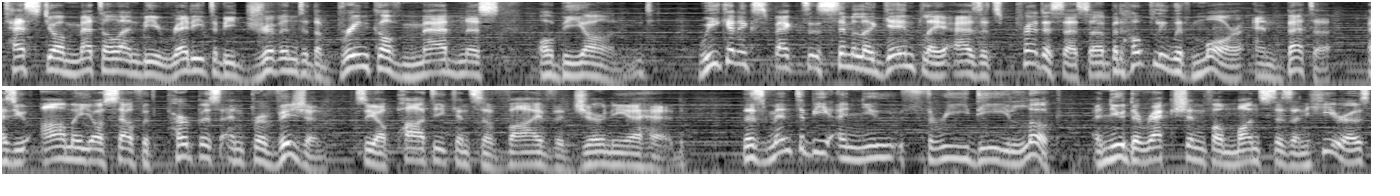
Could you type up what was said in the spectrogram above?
Test your mettle and be ready to be driven to the brink of madness or beyond. We can expect similar gameplay as its predecessor, but hopefully with more and better, as you armor yourself with purpose and provision so your party can survive the journey ahead. There's meant to be a new 3D look, a new direction for monsters and heroes,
